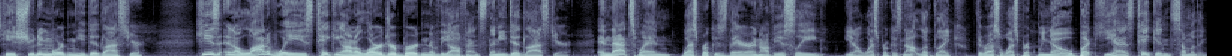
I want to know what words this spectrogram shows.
He is shooting mm-hmm. more than he did last year. He is in a lot of ways taking on a larger burden of the offense than he did last year. And that's when Westbrook is there and obviously, you know, Westbrook has not looked like the Russell Westbrook we know, but he has taken some of the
